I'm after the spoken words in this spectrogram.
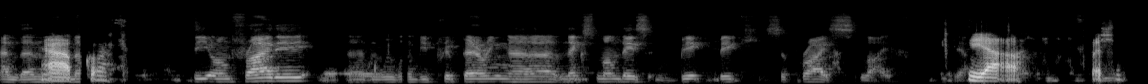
and then yeah, of course. See you on Friday, and we will be preparing uh, next Monday's big, big surprise live. Yeah, yeah special.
